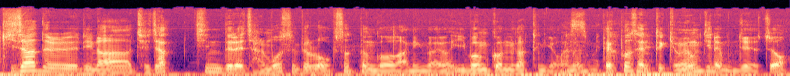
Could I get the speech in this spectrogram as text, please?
기자들이나 제작진들의 잘못은 별로 없었던 거 아닌가요? 이번 건 같은 경우는 맞습니다. 100% 경영진의 문제였죠.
